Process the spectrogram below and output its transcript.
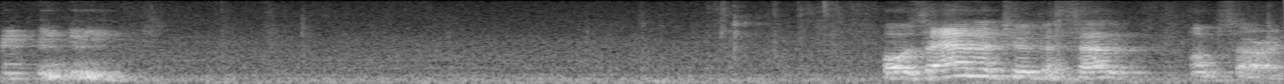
Hosanna to the Son, I'm sorry.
